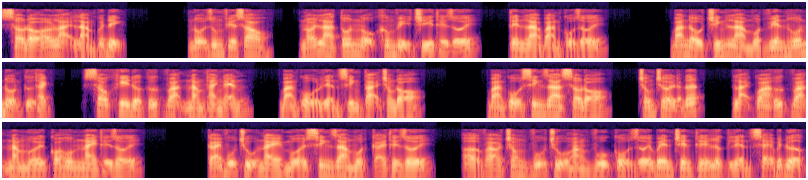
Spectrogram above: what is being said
sau đó lại làm quyết định. Nội dung phía sau, nói là tôn ngộ không vị trí thế giới, tên là bàn cổ giới. Ban đầu chính là một viên hỗn độn cự thạch, sau khi được ước vạn năm thanh én, bàn cổ liền sinh tại trong đó. bàn cổ sinh ra sau đó, chống trời đạp đất, lại qua ước vạn năm mới có hôm nay thế giới. Cái vũ trụ này mỗi sinh ra một cái thế giới, ở vào trong vũ trụ hoàng vu cổ giới bên trên thế lực liền sẽ biết được.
